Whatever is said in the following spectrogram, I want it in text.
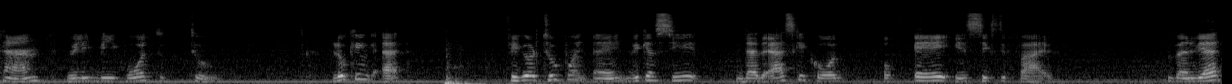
10 will be equal to 2. Looking at figure 2.8, we can see that the ASCII code of A is 65. When we add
